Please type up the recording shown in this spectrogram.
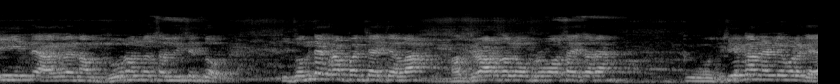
ಈ ಹಿಂದೆ ಆಗಲೇ ನಾವು ದೂರನ್ನು ಸಲ್ಲಿಸಿದ್ದು. ಇದೊಂದೇ ಗ್ರಾಮ ಪಂಚಾಯತಿ ಅಲ್ಲ ಅಗ್ರಹಾರದಲ್ಲಿ ಒಬ್ಬರು ವಾಸ ಇದ್ದಾರೆ. ಚೀಗಾನಹಳ್ಳಿ ಒಳಗೆ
